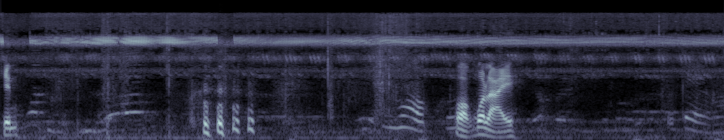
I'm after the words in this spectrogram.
เห็นงอกออกบ่หลายก็แก่ว่ะ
